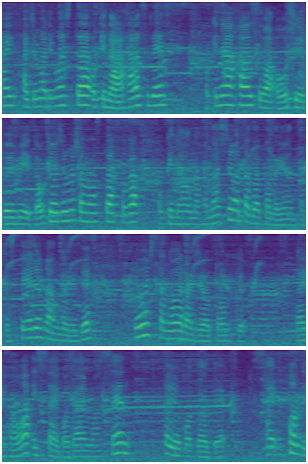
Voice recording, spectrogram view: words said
はい、始まりました沖縄ハウスです。沖縄ハウスは OCVB 東京事務所のスタッフが沖縄の話をただただゆんたくしている番組です。用意したのはラジオトーク。台本は一切ございません。ということで、はい、本日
